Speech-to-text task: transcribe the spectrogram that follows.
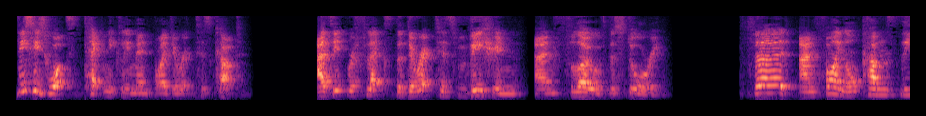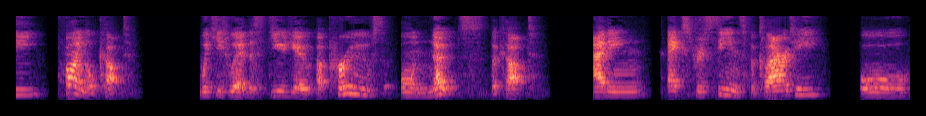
This is what's technically meant by director's cut, as it reflects the director's vision and flow of the story. Third and final comes the final cut, which is where the studio approves or notes the cut, adding extra scenes for clarity, or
